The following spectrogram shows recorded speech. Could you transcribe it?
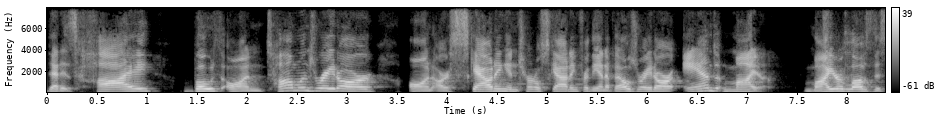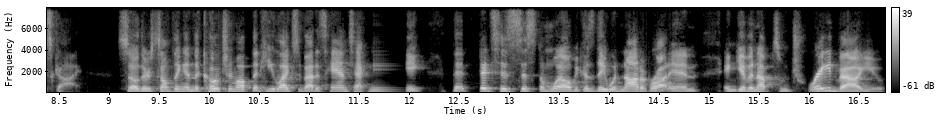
that is high both on Tomlin's radar, on our scouting, internal scouting for the NFL's radar, and Meyer. Meyer loves this guy. So there's something in the coach him up that he likes about his hand technique that fits his system well because they would not have brought in and given up some trade value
